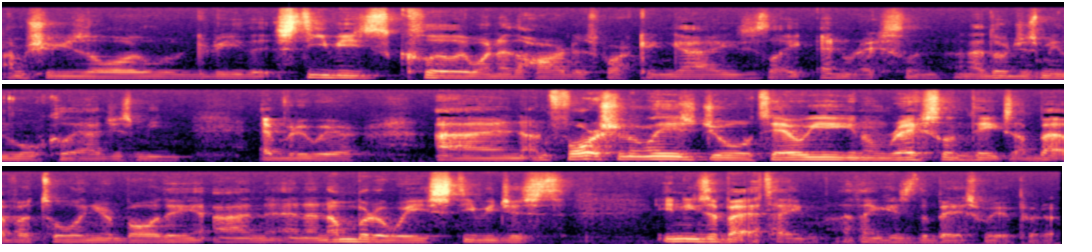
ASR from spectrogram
I'm sure you all will agree that Stevie's clearly one of the hardest working guys, like in wrestling, and I don't just mean locally. I just mean everywhere. And unfortunately, as Joe will tell you, you know, wrestling takes a bit of a toll on your body, and in a number of ways, Stevie just he needs a bit of time. I think is the best way to put it.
